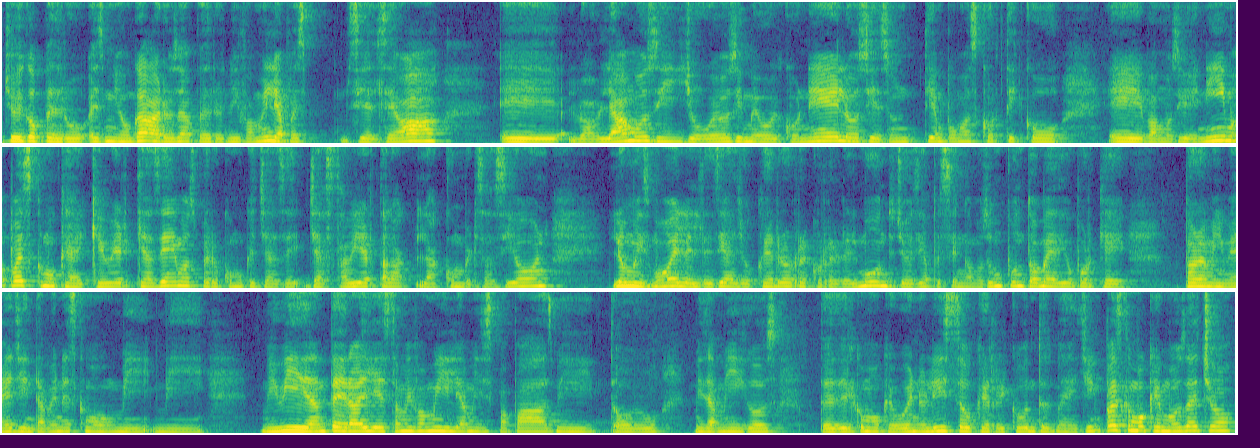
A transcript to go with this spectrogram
yo digo, Pedro es mi hogar, o sea, Pedro es mi familia, pues si él se va, eh, lo hablamos y yo veo si me voy con él o si es un tiempo más cortico, eh, vamos y venimos, pues como que hay que ver qué hacemos, pero como que ya, se, ya está abierta la, la conversación. Lo mismo él, él decía, yo quiero recorrer el mundo, yo decía, pues tengamos un punto medio porque para mí Medellín también es como mi, mi, mi vida entera, ahí está mi familia, mis papás, mi todo, mis amigos, entonces él como que bueno, listo, qué rico, entonces Medellín, pues como que hemos hecho,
